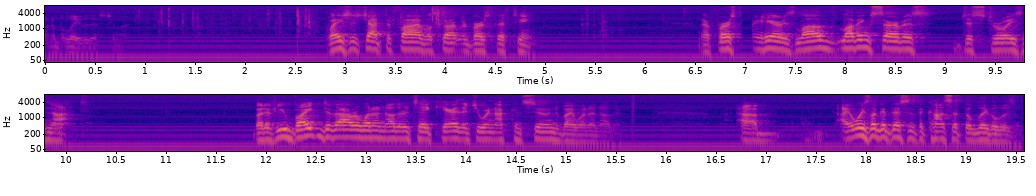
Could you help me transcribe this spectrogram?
Want to belabor this too much. Galatians chapter 5, we'll start with verse 15. And our first point here is love, loving service destroys not. But if you bite and devour one another, take care that you are not consumed by one another. Um, I always look at this as the concept of legalism.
